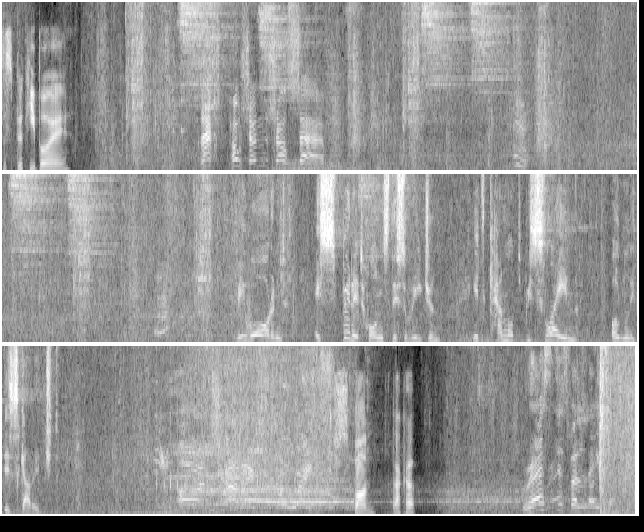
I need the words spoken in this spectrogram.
The spooky boy. That potion shall serve. Be warned, a spirit haunts this region. It cannot be slain, only discouraged. Our challenge awaits. Spawn, back up. Rest is for later.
